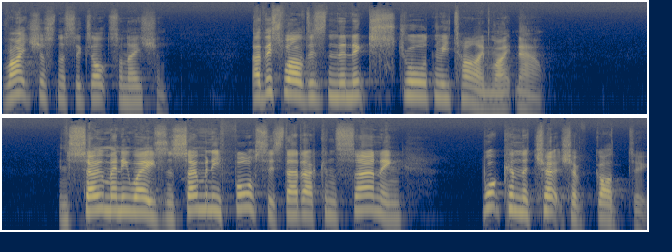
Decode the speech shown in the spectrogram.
Righteousness exalts a nation. Now, this world is in an extraordinary time right now. In so many ways and so many forces that are concerning what can the church of God do?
